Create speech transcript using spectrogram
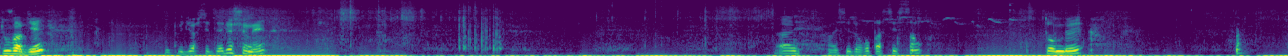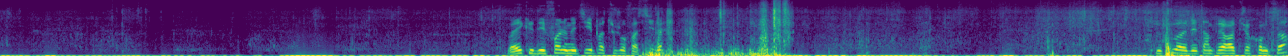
Tout va bien. Le plus dur c'était le chemin. Allez, on va essayer de repasser sans tomber. Vous voyez que des fois le métier n'est pas toujours facile. Hein. Surtout avec des températures comme ça.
